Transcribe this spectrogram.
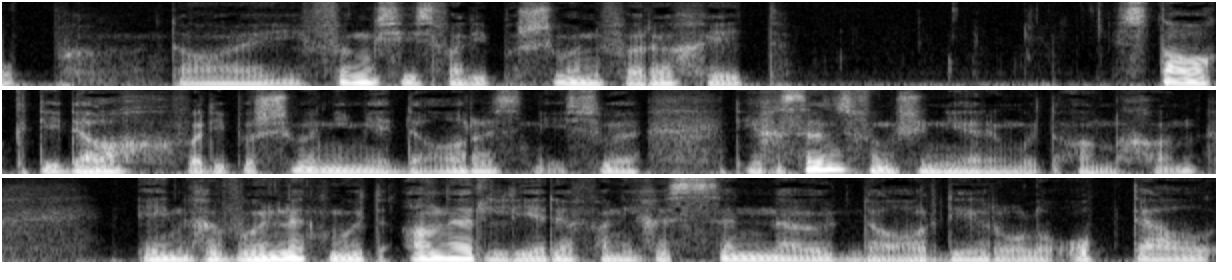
op. Daai funksies wat die persoon verrig het staak die dag wat die persoon nie meer daar is nie. So die gesinsfunksionering moet aangaan en gewoonlik moet ander lede van die gesin nou daardie rolle optel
